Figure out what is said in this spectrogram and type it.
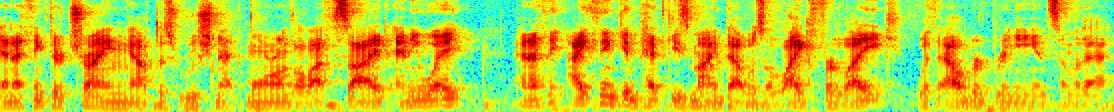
and I think they're trying out this Rusnák more on the left side anyway. And I think I think in Petke's mind that was a like for like with Albert bringing in some of that.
